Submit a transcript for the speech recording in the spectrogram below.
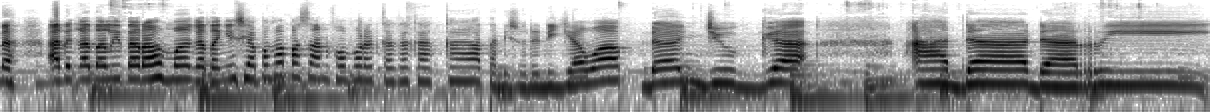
Nah, ada kata Lita Rahma katanya siapakah pasangan favorit kakak-kakak? Tadi sudah dijawab dan juga ada dari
